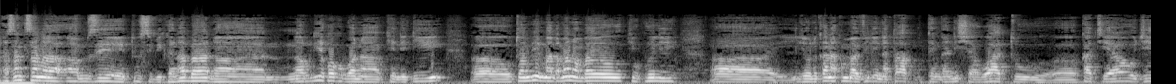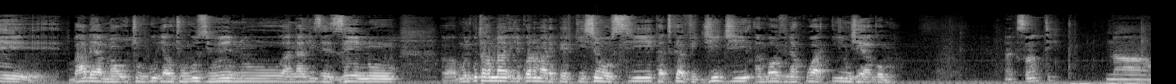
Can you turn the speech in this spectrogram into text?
Asante sana mzee Tusi Bikanaba, na narudia kwako bwana Kennedy. Uh, utuambie maandamano ambayo kiukweli uh, ilionekana kama vile inataka kutenganisha watu uh, kati yao. Je, baada ya, uchungu, ya uchunguzi wenu analize zenu uh, mlikuta kama ilikuwa na marepercussion aussi katika vijiji ambavyo vinakuwa nje ya Goma? Asante. Na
